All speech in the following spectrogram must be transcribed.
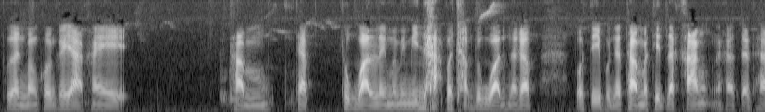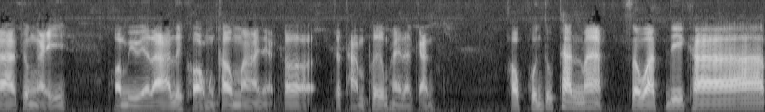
เพื่อนบางคนก็อยากให้ ทำแทบทุกวันเลยมันไม่มีดาบมาทำทุกวันนะครับปกติผมจะทำอาทิตย์ละครั้งนะครับ แต่ถ้าช่วงไหนพอมีเวลาหรือของมันเข้ามาเนี่ยก็จะทำเพิ่มให้แล้วกัน ขอบคุณทุกท่านมาก สวัสดีครับ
